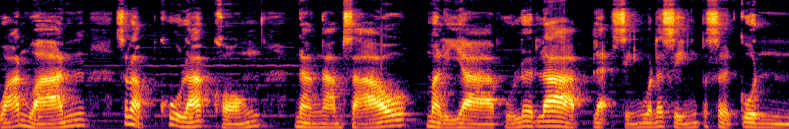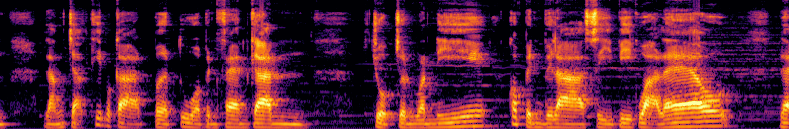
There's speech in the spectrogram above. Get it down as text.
หวานหวานสำหรับคู่รักของนางงามสาว มาริยาผู้เลิศลาบ และสิงห์วรรณสิงห์ประเสริฐกุล หลังจากที่ประกาศเปิดตัวเป็นแฟนกัน จบจนวันนี้ก็เป็นเวลา 4 ปีกว่าแล้ว และ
